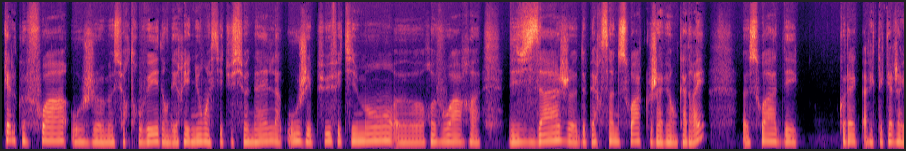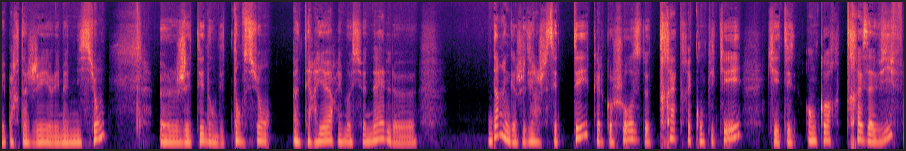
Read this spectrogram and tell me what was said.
quelques fois où je me suis retrouvée dans des réunions institutionnelles où j'ai pu effectivement euh, revoir des visages de personnes soit que j'avais encadrées, euh, soit des collègues avec lesquels j'avais partagé euh, les mêmes missions, euh, j'étais dans des tensions intérieures, émotionnelles euh, dingues. Je veux dire, c'était quelque chose de très très compliqué, qui était encore très à vif.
